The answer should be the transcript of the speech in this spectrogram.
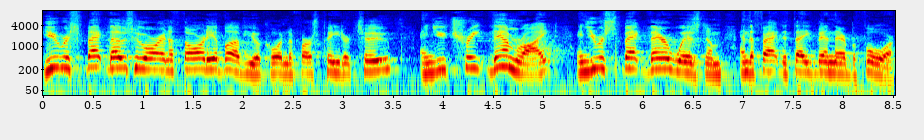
you respect those who are in authority above you, according to 1 Peter 2, and you treat them right, and you respect their wisdom and the fact that they've been there before.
